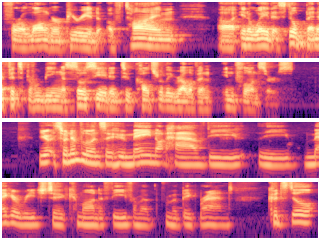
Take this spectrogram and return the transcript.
for a longer period of time uh, in a way that still benefits from being associated to culturally relevant influencers. You're, so an influencer who may not have the the mega reach to command a fee from a from a big brand could still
